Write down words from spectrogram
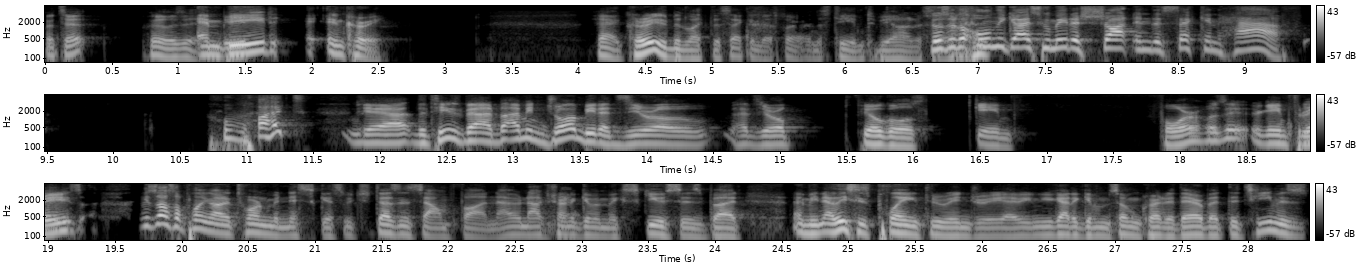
That's it. Who is it? Embiid, Embiid and Curry. Yeah, Curry's been like the second best player on this team, to be honest. Those are the only guys who made a shot in the second half. what? Yeah, the team's bad, but I mean, Joel Embiid had zero had zero field goals game four, was it or game three? Yeah, he's, he's, also playing on a torn meniscus, which doesn't sound fun. I'm not trying to give him excuses, but I mean, at least he's playing through injury. I mean, you got to give him some credit there. But the team is,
